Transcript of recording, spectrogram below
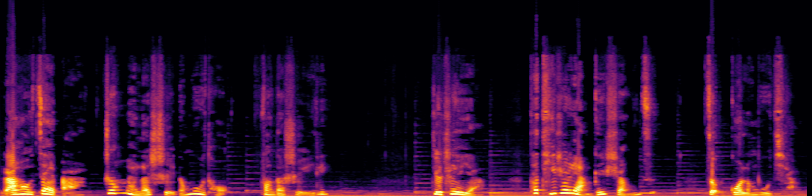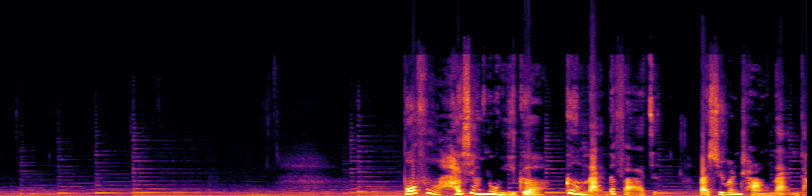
然后再把装满了水的木桶放到水里。就这样，他提着两根绳子走过了木桥。伯父还想用一个更难的法子把徐文长难倒。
